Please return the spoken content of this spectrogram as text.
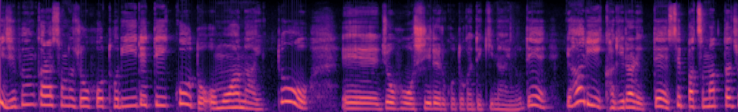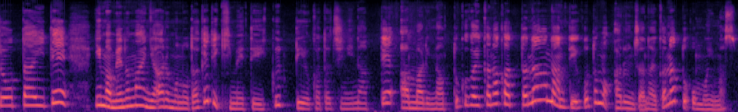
に自分からその情報を取り入れていこうと思わないと、えー、情報を仕入れることができないのでやはり限られて切羽詰まった状態で今目の前にあるものだけで決めていくっていう形になってあんまり納得がいかなかったななんていうこともあるんじゃないかなと思います。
